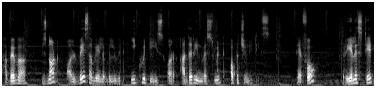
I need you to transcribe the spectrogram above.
however, is not always available with equities or other investment opportunities. Therefore, real estate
